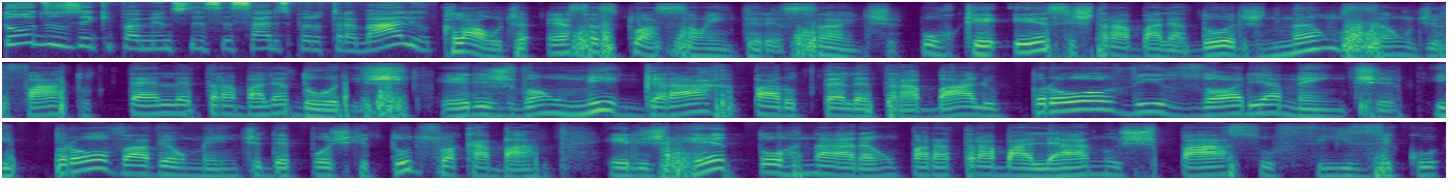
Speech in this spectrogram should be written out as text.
todos os equipamentos necessários para o trabalho? Cláudia, essa situação é interessante porque esses trabalhadores não são de fato teletrabalhadores. Eles vão migrar para o teletrabalho provisoriamente e provavelmente depois que tudo isso acabar, eles retornarão para trabalhar no espaço físico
